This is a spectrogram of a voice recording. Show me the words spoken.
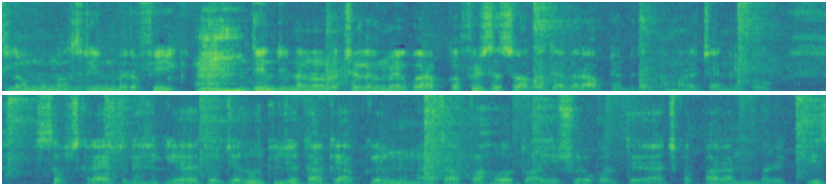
अस्सलाम नाजरीन, में रफ़ीक। दिन दिन नॉलेज चैनल में एक बार आपका फिर से स्वागत है। अगर आपने अभी तक हमारे चैनल को सब्सक्राइब तो नहीं किया है तो ज़रूर कीजिए ताकि आपके इल्म में इजाफा हो। तो आइए शुरू करते हैं आज का पारा नंबर इक्कीस,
